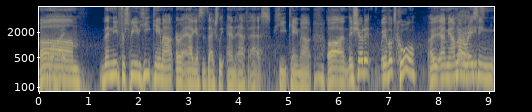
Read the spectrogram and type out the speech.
No hype. um. Then Need for Speed Heat came out, or I guess it's actually NFS Heat came out. Uh, they showed it. It looks cool. I, I mean, I'm not a racing,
